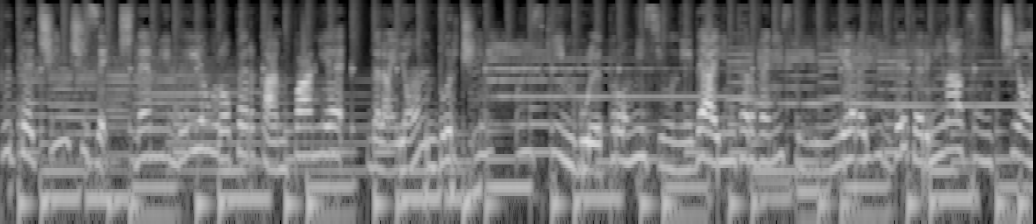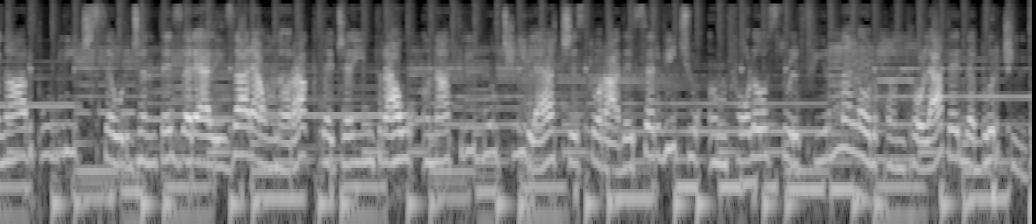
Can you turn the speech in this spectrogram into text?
câte 50.000 de euro per campanie, de la Ion Bârcin, în schimbul promisiunii de a interveni sublinierei determina funcționari publici să urgenteze realizarea unor acte ce intrau în atribuțiile acestora de serviciu în folosul firmelor controlate de Bârcin.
